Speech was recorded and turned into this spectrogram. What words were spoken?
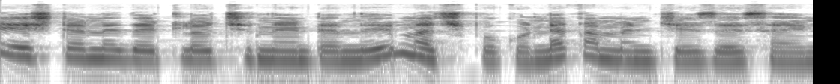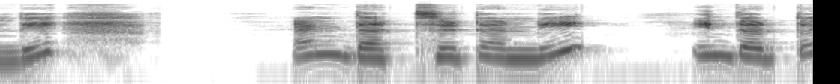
టేస్ట్ అనేది ఎట్లా వచ్చింది ఏంటనేది మర్చిపోకుండా కమెంట్ చేసేసేయండి. అండ్ దట్స్ ఇట్ అండి. ఇంతటితో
